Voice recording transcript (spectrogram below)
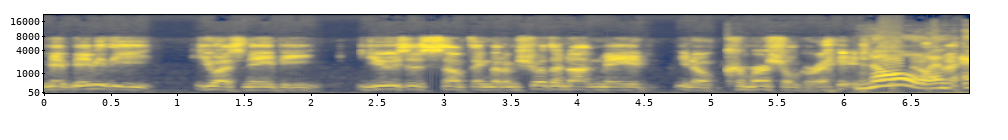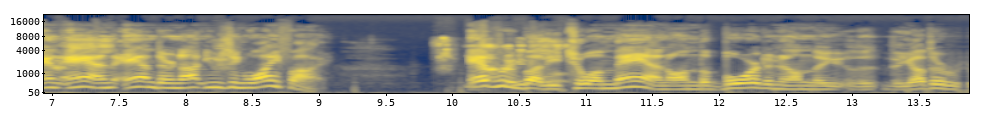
maybe the U.S. Navy uses something, but I'm sure they're not made, you know, commercial grade. No, and, and, and, and they're not using Wi Fi. Yeah, Everybody I mean, to a man on the board and on the, the, the other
